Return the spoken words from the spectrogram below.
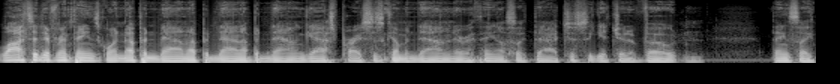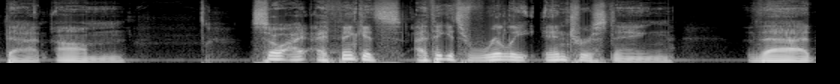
lots of different things going up and down, up and down, up and down, gas prices coming down, and everything else like that, just to get you to vote and things like that. Um, so I, I think it's I think it's really interesting that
